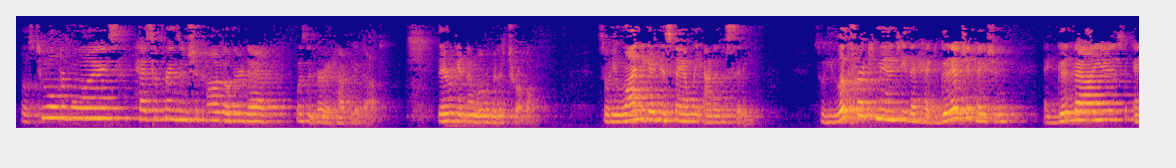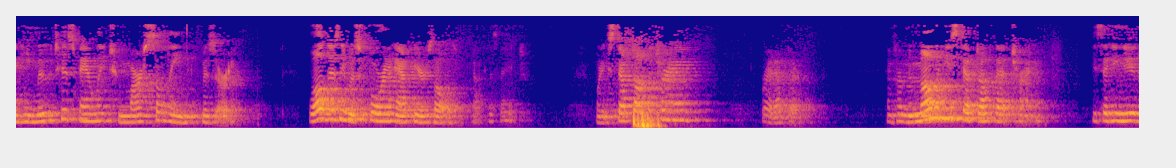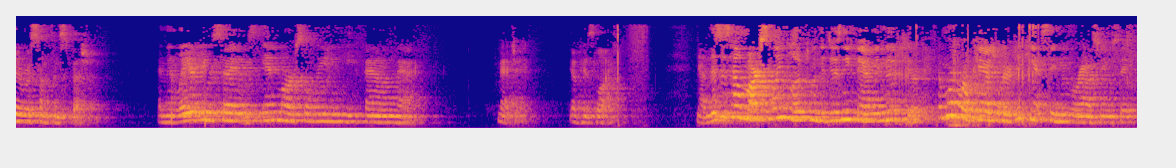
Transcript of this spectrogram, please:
Those two older boys had some friends in Chicago their dad wasn't very happy about. They were getting in a little bit of trouble. So he wanted to get his family out of the city. So he looked for a community that had good education and good values, and he moved his family to Marceline, Missouri. Walt Disney was four and a half years old, about his age. When he stepped off the train, right up there. And from the moment he stepped off that train, he said he knew there was something special. And then later he would say it was in Marceline he found that magic of his life. Now, this is how Marceline looked when the Disney family moved here. And we're real casual here. You can't see move around, so you can see.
